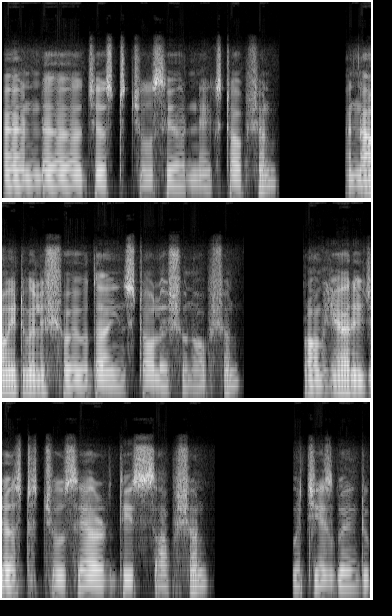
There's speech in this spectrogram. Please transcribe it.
And uh, just choose your next option. And now it will show you the installation option. From here, you just choose here this option which is going to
